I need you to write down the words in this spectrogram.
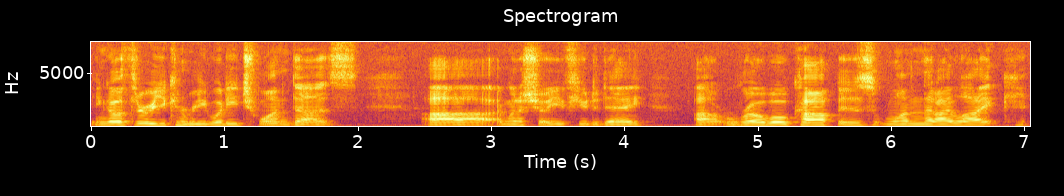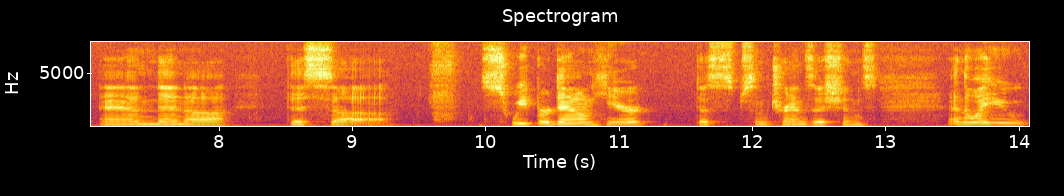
You can go through, you can read what each one does. Uh, I'm going to show you a few today. Uh, Robocop is one that I like, and then uh, this uh, sweeper down here does some transitions. And the way you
